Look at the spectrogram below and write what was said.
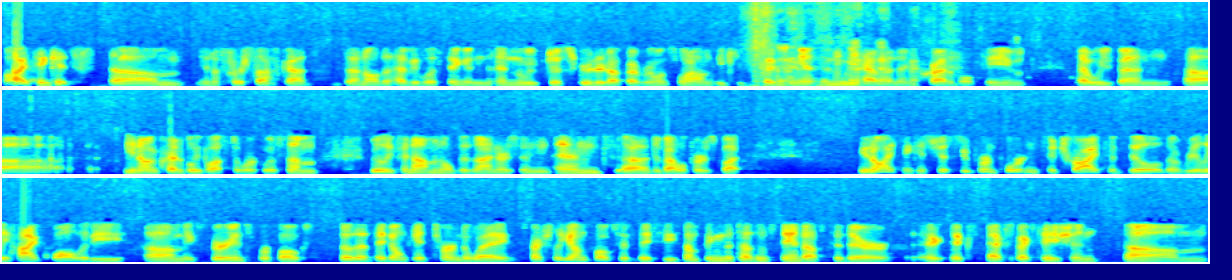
Well, I think it's um, you know first off, God's done all the heavy lifting, and, and we've just screwed it up every once in a while, and He keeps fixing it. And we have an incredible team that we've been uh, you know incredibly blessed to work with some really phenomenal designers and and uh, developers. But you know, I think it's just super important to try to build a really high quality um, experience for folks so that they don't get turned away, especially young folks if they see something that doesn't stand up to their ex- expectation. Um,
